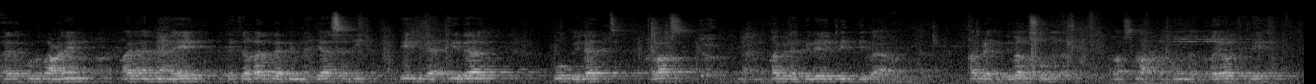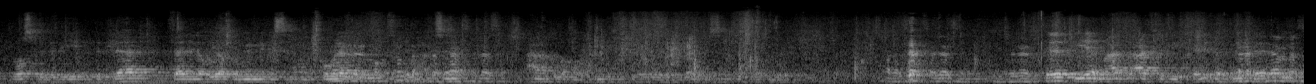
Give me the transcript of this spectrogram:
وهذا كله طبعا إيه؟ قال أنها إيه؟ تتغذى بالنجاسة إلا إذا قبلت خلاص؟ يعني قبلت بالإيه؟ بالدباغ. قبلت الدباغ صبغت. خلاص بعض هنا تغيرت الإيه؟ الوصف الذي لها فهذا له ياكل من من يسمعون قولا ثلاثة سبحانك اللهم وبحمدك أشهد أن لا إله إلا أنت حدثات ثلاثة من جلال. ثلاث أيام قعدت قعدت في ثالثه ثلاث اثنين أيام بس.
